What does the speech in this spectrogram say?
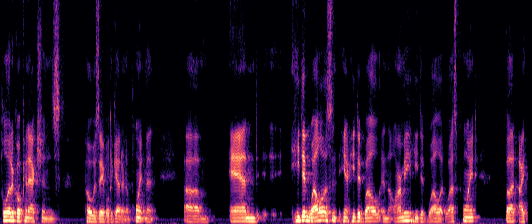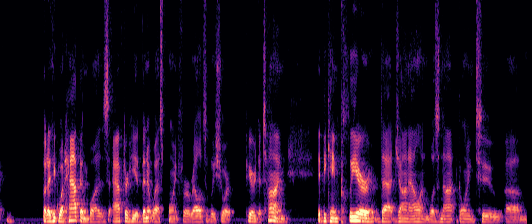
political connections. Poe was able to get an appointment. Um, and he did well as you know, he did well in the army. He did well at West Point, but I, but I think what happened was after he had been at West Point for a relatively short period of time, it became clear that John Allan was not going to um,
